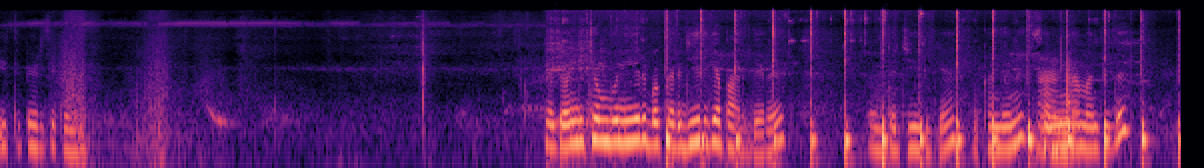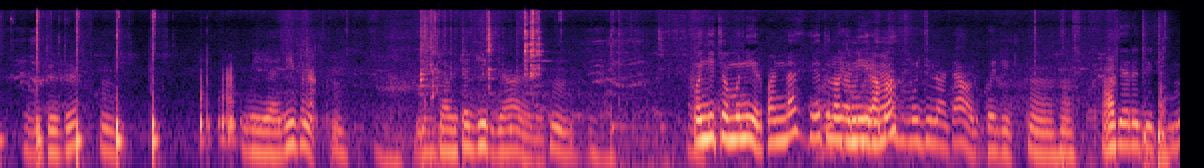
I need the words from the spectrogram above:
ಈತ ಬೇಡ್ತಿಕೊಂಡು ಆಯ್ತು ಒಂದು ಚೊಂಬು ನೀರು ಬೇಕಾದ್ರೆ ಜೀರಿಗೆ ಪಾಡ್ದೇರೆ ಅಂತ ಜೀರಿಗೆ ಬೇಕಂದೇನು ಸಣ್ಣ ಮಂತದ್ದು ಉದುದು ಹ್ಞೂ ದೀಪನ ಗಂಟ ಜೀರಿಗೆ ಆಡೋದು ಹ್ಞೂ ಒಂದು ಚೊಂಬು ನೀರು ಪಂಡ ಏತು ಲೋಟ ನೀರಮ್ಮ ಮುಜಿ ಲೋಟ ಹಾಂ ಹಾಂ ಕೊದ್ದಿರ ದೀಪನು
